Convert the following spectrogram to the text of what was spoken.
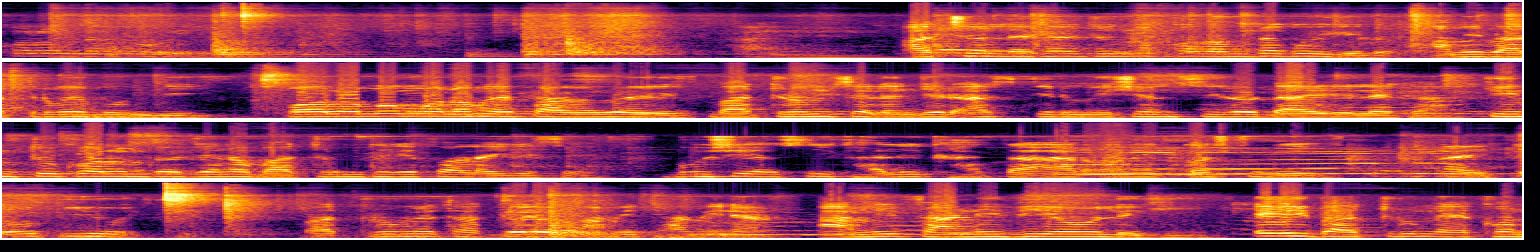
কলমটা কই? আচ্ছা লেখার জন্য কলমটা কই গেল? আমি বাথরুমে বন্দি। কলমও মনে হয় পাগল হয়ে গেছে। বাথরুম চ্যালেঞ্জের আজকের মিশন ছিল ডায়েরি লেখা। কিন্তু কলমটা যেন বাথরুম থেকে পালাই গেছে। বসে আছি, খালি খাতা আর অনেক কষ্ট নেই। তাই তো কি হয়েছে? বাথরুমে থাকলেও আমি থামি না। আমি পানি দিয়েও লিখি, এই বাথরুম এখন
